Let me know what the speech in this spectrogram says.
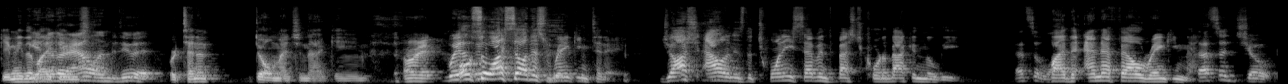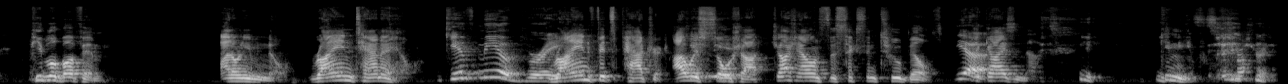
Give me the Be Another Vikings. Allen to do it. Or tenant. Don't mention that game. All right. Wait, Also, I saw this ranking today. Josh Allen is the 27th best quarterback in the league That's a lot. by the NFL ranking that. That's a joke. People above him, I don't even know. Ryan Tannehill, Give me a break. Ryan Fitzpatrick. I was so shocked. Josh Allen's the six and two Bills. Yeah. The guy's nuts. Give me a break.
